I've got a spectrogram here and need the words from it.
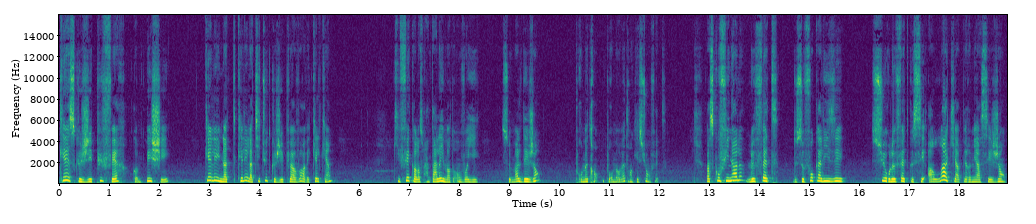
qu'est-ce que j'ai pu faire comme péché? Quelle est l'attitude que j'ai pu avoir avec quelqu'un qui fait qu'Allah m'a envoyé ce mal des gens pour me remettre en question en fait. Parce qu'au final, le fait de se focaliser sur le fait que c'est Allah qui a permis à ces gens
